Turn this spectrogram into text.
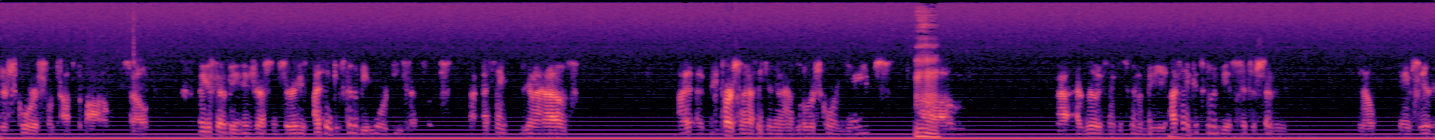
there's scores from top to bottom. So I think it's going to be an interesting series. I think it's going to be more defensive. I, I think you're going to have. I, I personally, I think you're going to have lower scoring games. hmm Um, I, I really think it's going to be. I think it's going to be a six or seven, you know, game series.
